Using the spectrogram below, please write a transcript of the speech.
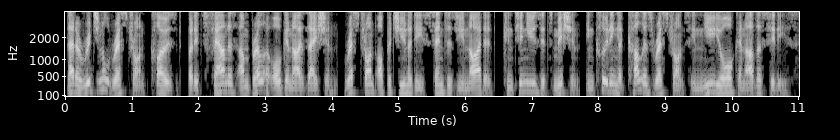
That original restaurant closed, but its founder's umbrella organization, Restaurant Opportunities Centers United, continues its mission, including at Colors restaurants in New York and other cities.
